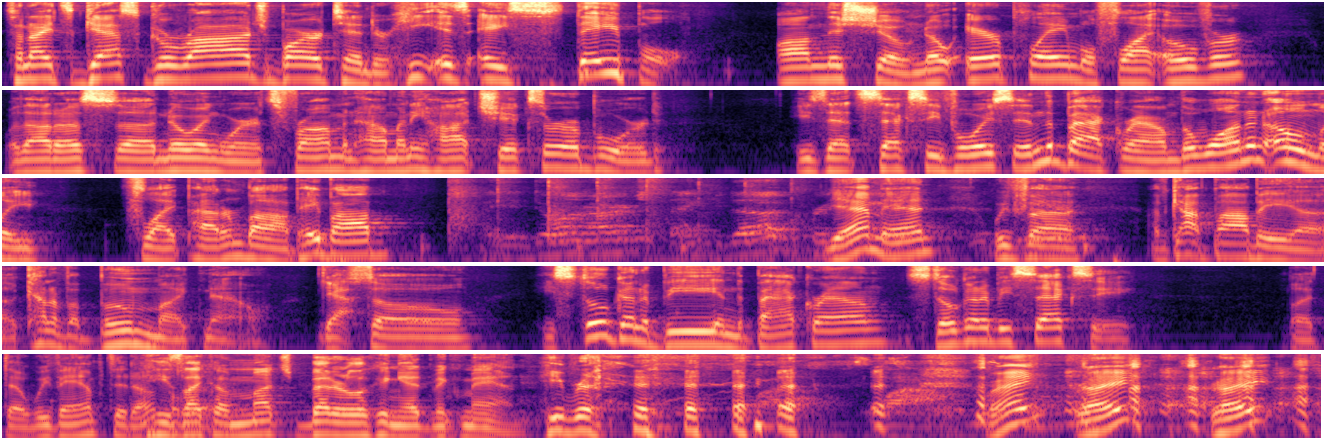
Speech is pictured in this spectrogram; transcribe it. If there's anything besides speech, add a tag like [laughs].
Tonight's guest garage bartender. He is a staple on this show. No airplane will fly over without us uh, knowing where it's from and how many hot chicks are aboard. He's that sexy voice in the background, the one and only Flight Pattern Bob. Hey, Bob. How you doing, Arch? Thank you, Doug. Appreciate Yeah, man. We've uh, I've got Bob a uh, kind of a boom mic now. Yeah. So he's still going to be in the background, still going to be sexy, but uh, we've amped it up. He's a like a much better looking Ed McMahon. he re- [laughs] right, right, right.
